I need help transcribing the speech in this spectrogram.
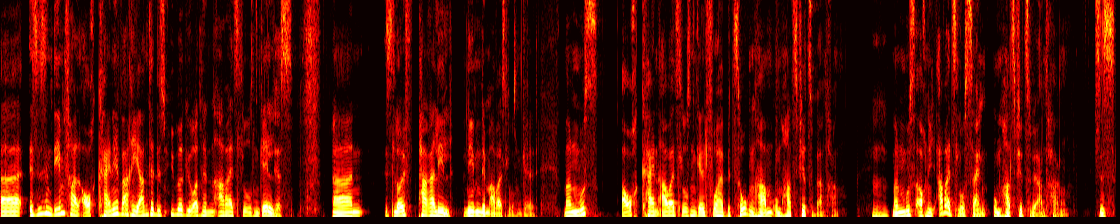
Äh, es ist in dem Fall auch keine Variante des übergeordneten Arbeitslosengeldes. Äh, es läuft parallel neben dem Arbeitslosengeld. Man muss auch kein Arbeitslosengeld vorher bezogen haben, um Hartz IV zu beantragen. Mhm. Man muss auch nicht arbeitslos sein, um Hartz IV zu beantragen. Es ist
